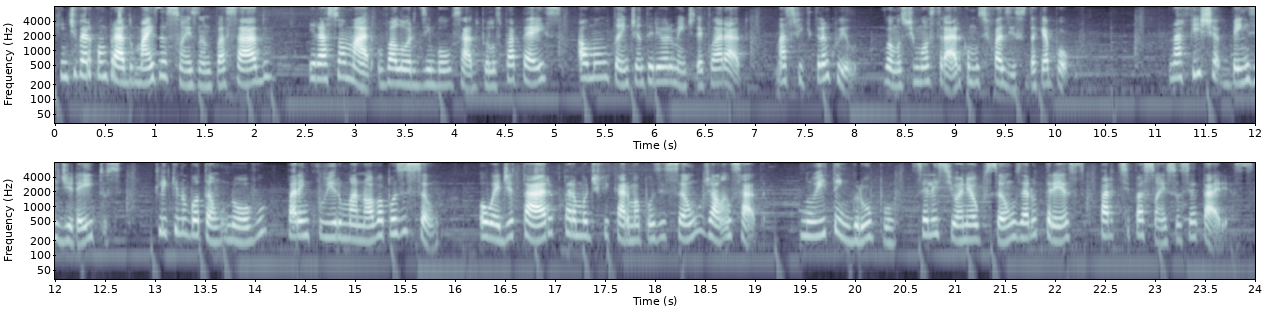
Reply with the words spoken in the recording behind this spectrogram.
Quem tiver comprado mais ações no ano passado irá somar o valor desembolsado pelos papéis ao montante anteriormente declarado. Mas fique tranquilo, Vamos te mostrar como se faz isso daqui a pouco. Na ficha Bens e Direitos, clique no botão Novo para incluir uma nova posição, ou Editar para modificar uma posição já lançada. No item Grupo, selecione a opção 03 Participações Societárias.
